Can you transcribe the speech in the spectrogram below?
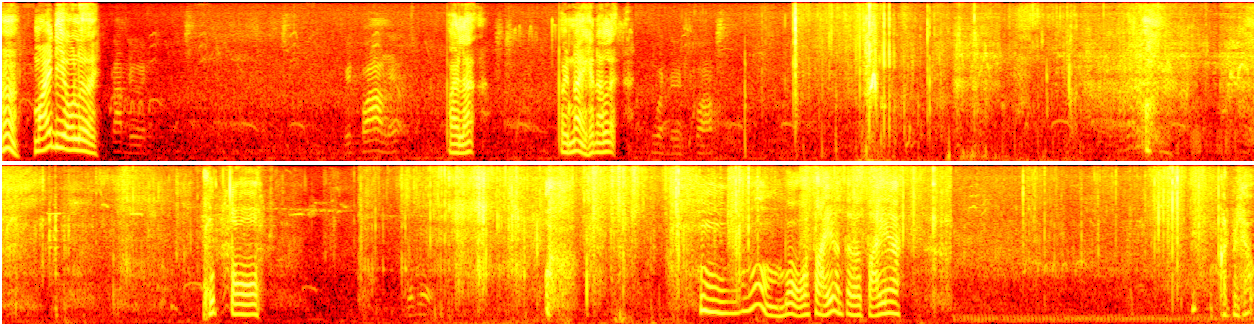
ฮะไม้เดียวเลยกลับเลยเบ็ดฟ้ามแล้วไปไหนแค่นั้นแหละขุดต่อบอกว่าไซส์มันแต่ละไซส์นะกัดไปแล้ว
